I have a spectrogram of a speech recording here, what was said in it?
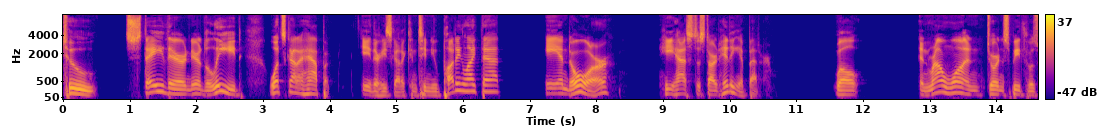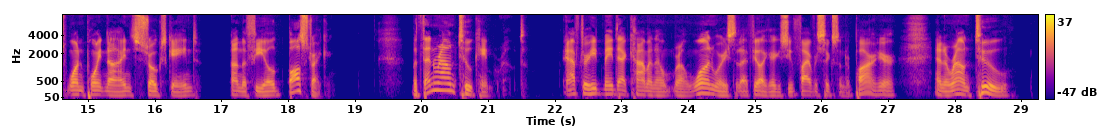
to stay there near the lead, what's got to happen? Either he's got to continue putting like that, and or he has to start hitting it better. Well, in round one, Jordan Spieth was 1.9 strokes gained on the field, ball striking. But then round two came around. After he'd made that comment on round one, where he said, I feel like I can shoot five or six under par here. And in round two,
